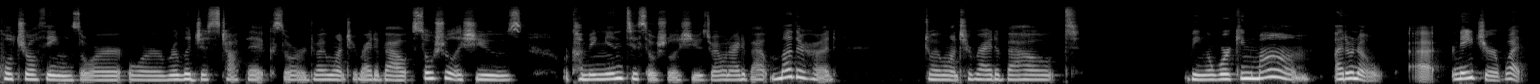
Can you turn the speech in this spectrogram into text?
cultural things or or religious topics, or do I want to write about social issues or coming into social issues? Do I want to write about motherhood? Do I want to write about being a working mom? I don't know uh, nature, what,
